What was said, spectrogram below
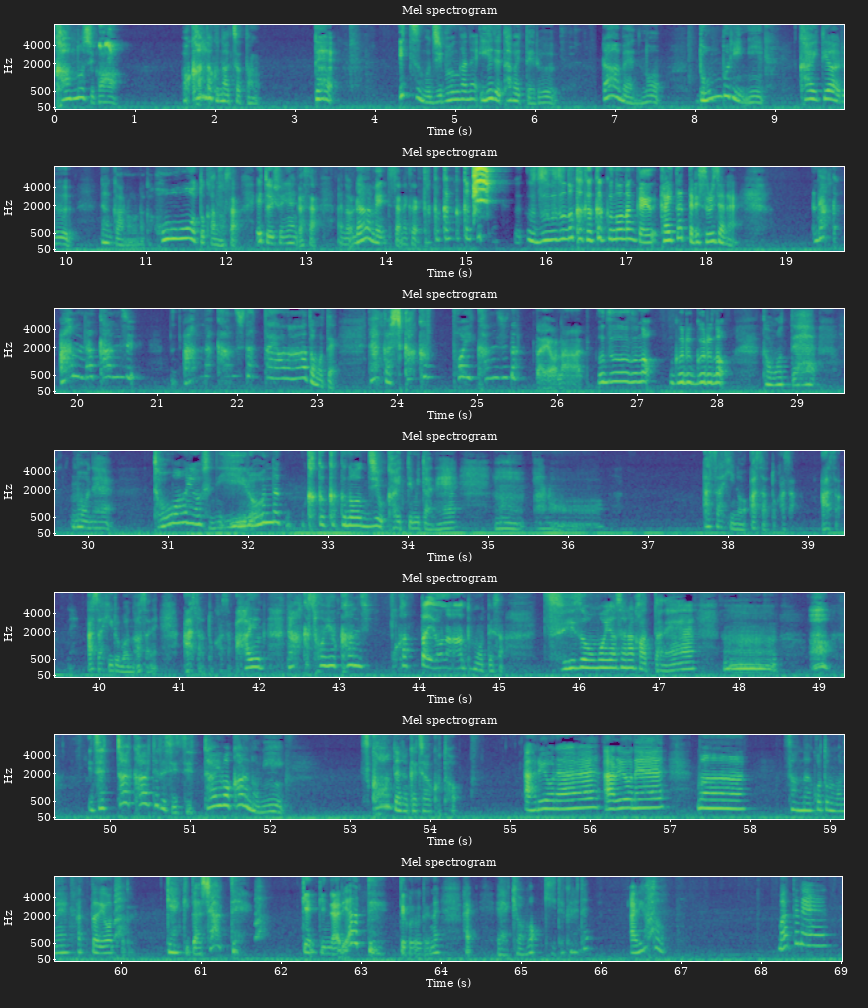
漢の字が分かんなくなっちゃったの。でいつも自分がね家で食べてるラーメンの丼に書いてあるなんかあのなんか鳳凰とかのさ絵と一緒になんかさあのラーメンってさなんかカクカクカクうずうずのカクカクのなんか書いてあったりするじゃない？なんかあんな感じあんな感じだったよなと思って。なんか四角っぽい感じだったよなうずうずのぐるぐるのと思って。もうね答案用紙にいろんなカクカクの字を書いてみたね。うんあのー朝日の朝とかさ朝ね朝昼間の朝ね朝とかさああいうなんかそういう感じっぽかったよなと思ってさついぞ思い出せなかったね。うん。あ絶対書いてるし絶対わかるのにスコーンって抜けちゃうこと。あるよねあるよね。まあそんなこともねあったよってことで元気出し合って元気になり合ってってことでね。はい、えー今日も聞いてくれてありがとう。またね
